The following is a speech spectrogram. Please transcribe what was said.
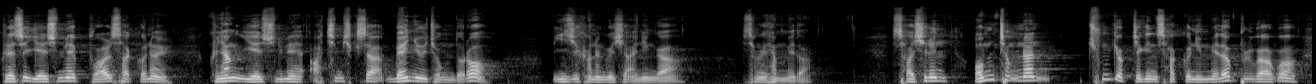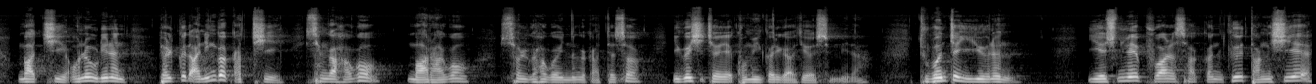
그래서 예수님의 부활 사건을 그냥 예수님의 아침 식사 메뉴 정도로 인식하는 것이 아닌가 생각합니다. 사실은 엄청난 충격적인 사건임에도 불구하고 마치 오늘 우리는 별것 아닌 것 같이 생각하고 말하고 설교하고 있는 것 같아서 이것이 저의 고민거리가 되었습니다. 두 번째 이유는 예수님의 부활 사건 그 당시의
